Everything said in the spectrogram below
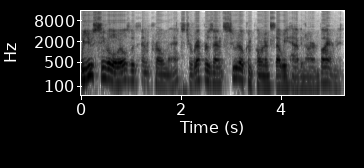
We use single oils within ProMax to represent pseudo-components that we have in our environment.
